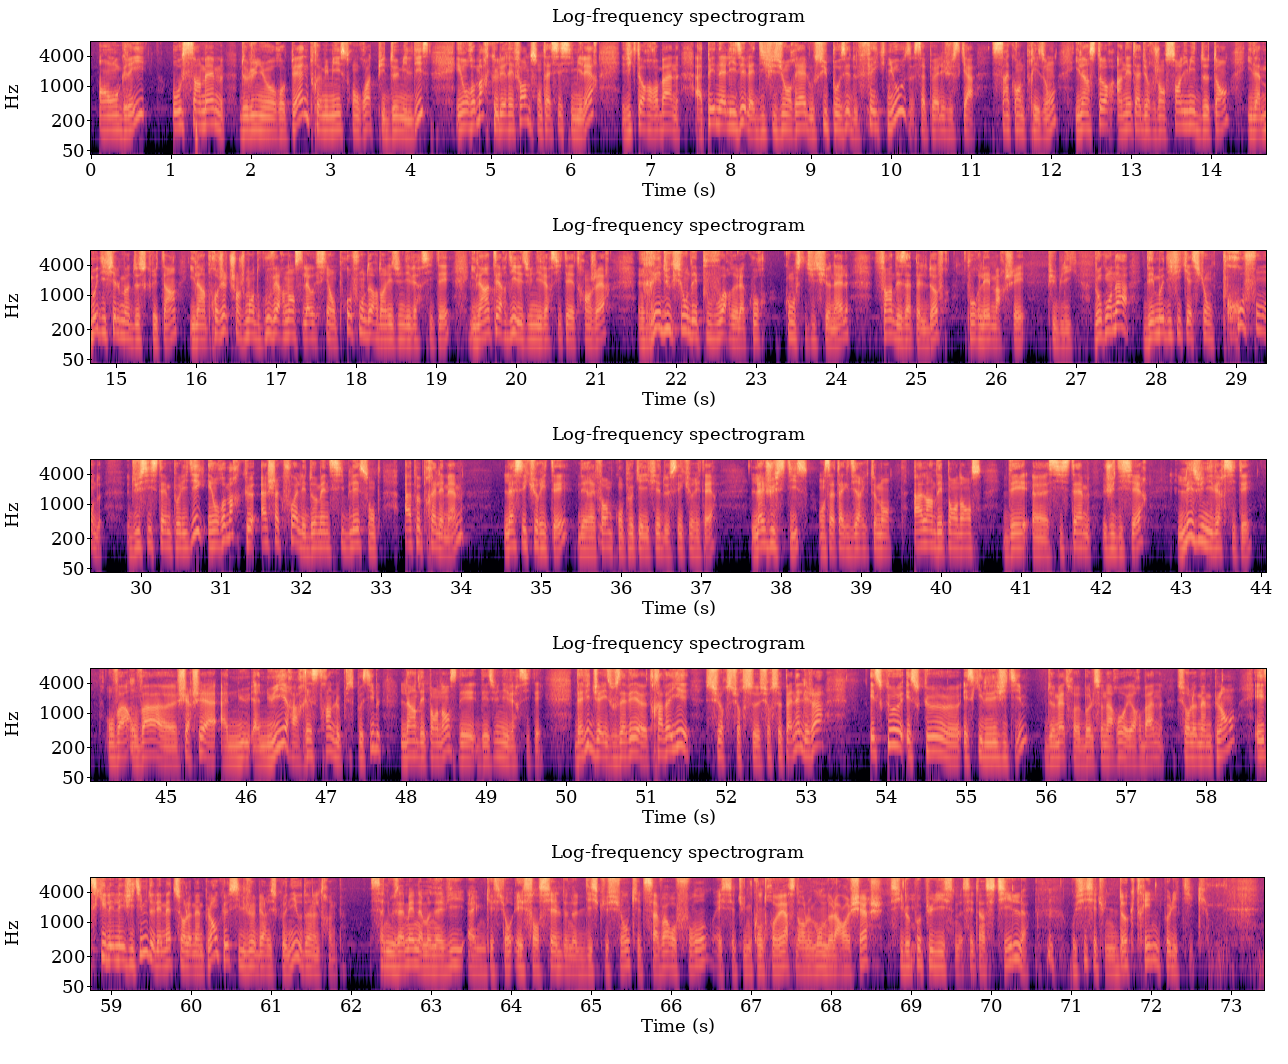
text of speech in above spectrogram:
en Hongrie, au sein même de l'Union européenne, Premier ministre hongrois depuis 2010, et on remarque que les réformes sont assez similaires. Viktor Orban a pénalisé la diffusion réelle ou supposée de fake news, ça peut aller jusqu'à 5 ans de prison. Il instaure un état d'urgence sans limite de temps, il a modifié le mode de scrutin, il a un projet de changement de gouvernance là aussi en profondeur dans les universités, il a interdit les universités étrangères, réduction des pouvoirs de la Cour constitutionnelle, fin des appels d'offres pour les marchés Donc on a des modifications profondes du système politique et on remarque qu'à chaque fois les domaines ciblés sont à peu près les mêmes. La sécurité, des réformes qu'on peut qualifier de sécuritaires. La justice, on s'attaque directement à l'indépendance des euh, systèmes judiciaires. Les universités, on va, on va euh, chercher à, nuire, à restreindre le plus possible l'indépendance des, universités. David Jaïs, vous avez euh, travaillé sur, sur, ce, sur ce panel déjà. Est-ce qu'il est, est légitime de mettre Bolsonaro et Orban sur le même plan Et est-ce qu'il est légitime de les mettre sur le même plan que Silvio Berlusconi ou Donald Trump? Ça nous amène, à mon avis, à une question essentielle de notre discussion, qui est de savoir, au fond, et c'est une controverse dans le monde de la recherche, si le populisme, c'est un style ou si c'est une doctrine politique.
